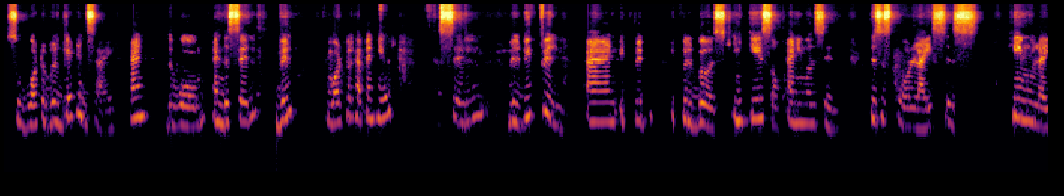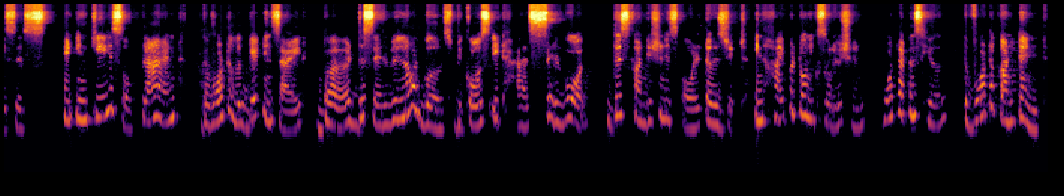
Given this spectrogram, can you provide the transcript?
so water will get inside and the worm and the cell will, what will happen here? Cell will be filled and it will, it will burst in case of animal cell this is called lysis, hemolysis. And in case of plant, the water will get inside, but the cell will not burst because it has cell wall. This condition is called turgid. In hypertonic solution, what happens here? The water content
